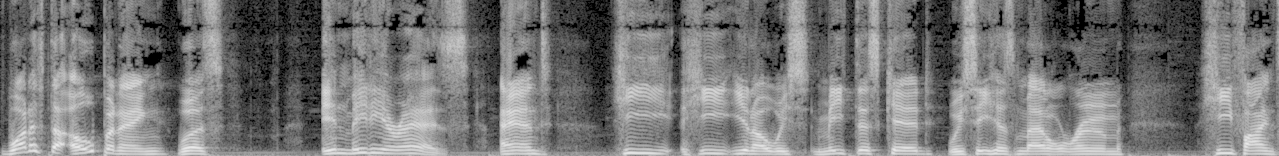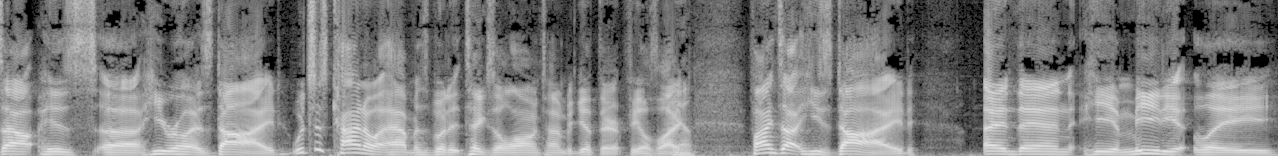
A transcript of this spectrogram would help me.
what if the opening was in media res and he he you know we meet this kid, we see his metal room. He finds out his uh, hero has died, which is kind of what happens, but it takes a long time to get there. It feels like Yeah. Finds out he's died, and then he immediately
